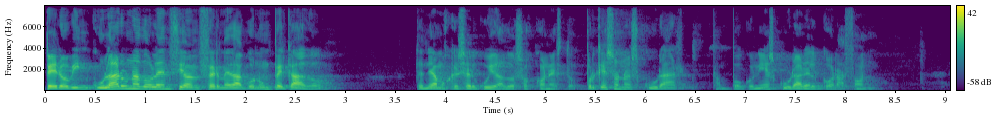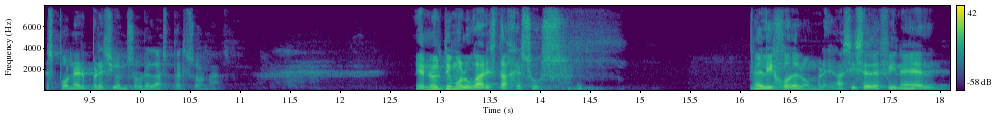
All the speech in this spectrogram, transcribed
Pero vincular una dolencia o enfermedad con un pecado, tendríamos que ser cuidadosos con esto, porque eso no es curar tampoco, ni es curar el corazón, es poner presión sobre las personas. Y en último lugar está Jesús el Hijo del Hombre. Así se define él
